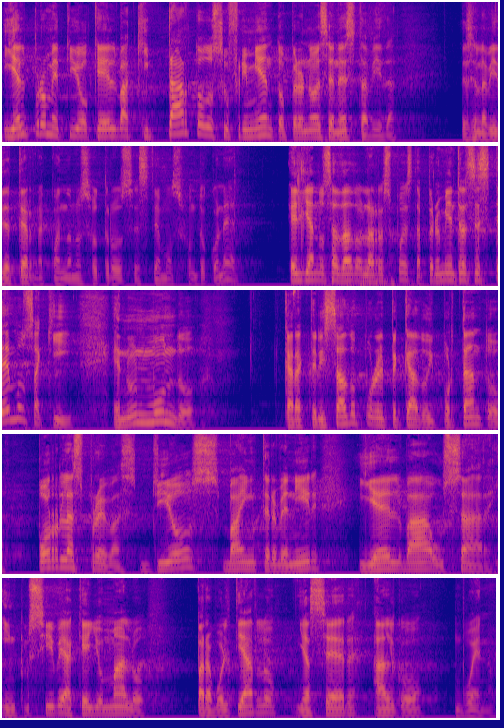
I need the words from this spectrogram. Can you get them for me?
Y Él prometió que Él va a quitar todo sufrimiento, pero no es en esta vida, es en la vida eterna cuando nosotros estemos junto con Él. Él ya nos ha dado la respuesta, pero mientras estemos aquí en un mundo caracterizado por el pecado y por tanto por las pruebas, Dios va a intervenir y Él va a usar inclusive aquello malo para voltearlo y hacer algo bueno.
